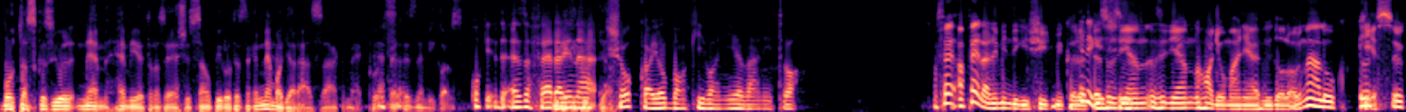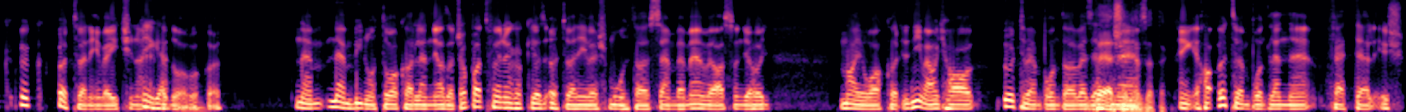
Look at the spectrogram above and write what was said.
Bottas közül nem Hamilton az első számú pilóta, ezt nekem nem magyarázzák meg, Persze. mert ez nem igaz. Oké, okay, de ez a ferrari sokkal jobban ki van nyilvánítva. A, Fe- a Ferrari mindig is így működött. Mindig ez, az ilyen, ez egy ilyen hagyományelvű dolog. Náluk kész, ők, ők 50 éve így csinálják Igen. a dolgokat nem, nem Binotto akar lenni az a csapatfőnök, aki az 50 éves múlttal szembe menve azt mondja, hogy na jó, akkor nyilván, hogyha 50 ponttal vezetne, ha 50 pont lenne Fettel és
